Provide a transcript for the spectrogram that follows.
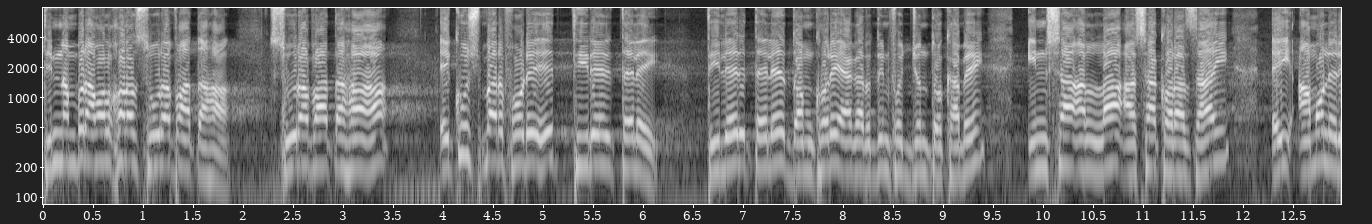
তিন নম্বর আমল হলো সুরা ফাতাহা। সুরা ফাতাহা একুশ বার ফোড়ে তীরের তেলে তিলের তেলে দম করে এগারো দিন পর্যন্ত খাবে। ইনশা আল্লাহ আশা করা যায়, এই আমলের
